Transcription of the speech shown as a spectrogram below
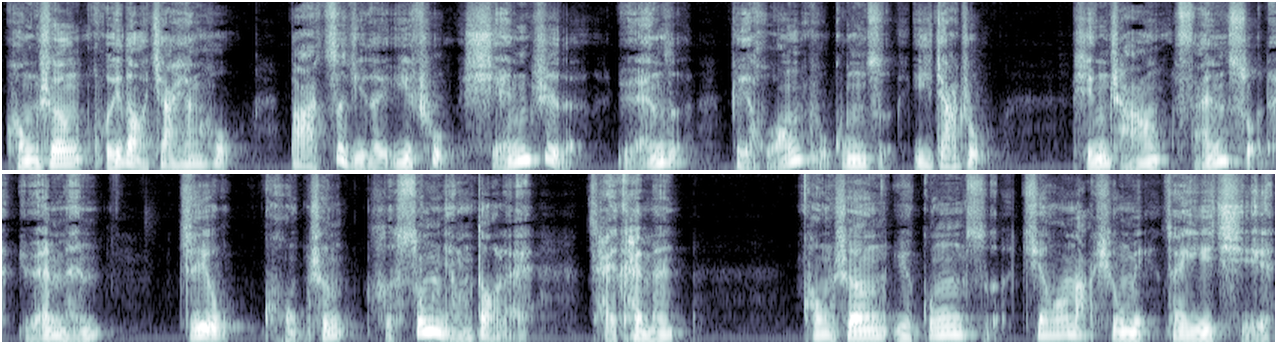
孔生回到家乡后，把自己的一处闲置的。园子给黄埔公子一家住，平常反锁的园门，只有孔生和松娘到来才开门。孔生与公子焦纳兄妹在一起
